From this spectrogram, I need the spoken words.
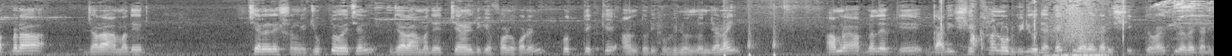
আপনারা যারা আমাদের চ্যানেলের সঙ্গে যুক্ত হয়েছেন, যারা আমাদের চ্যানেলটিকে ফলো করেন, প্রত্যেককে আন্তরিক অভিনন্দন জানাই। আমরা আপনাদেরকে গাড়ি শেখানোর ভিডিও দেখাই, কীভাবে গাড়ি শিখতে হয়, কীভাবে গাড়ি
